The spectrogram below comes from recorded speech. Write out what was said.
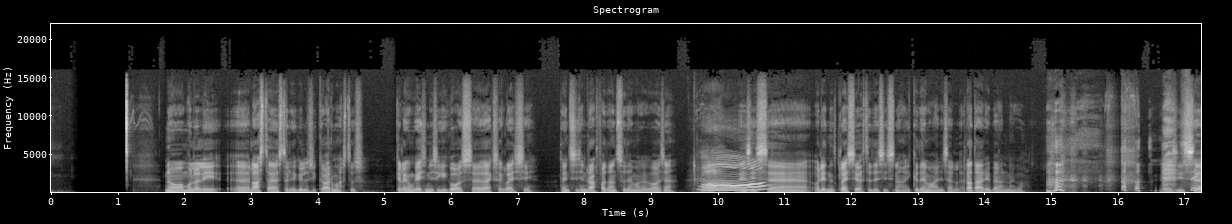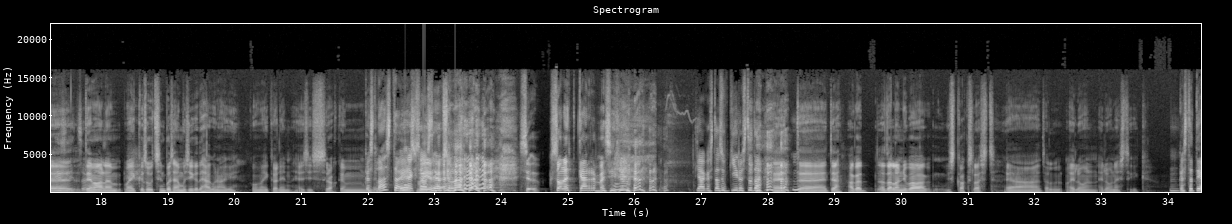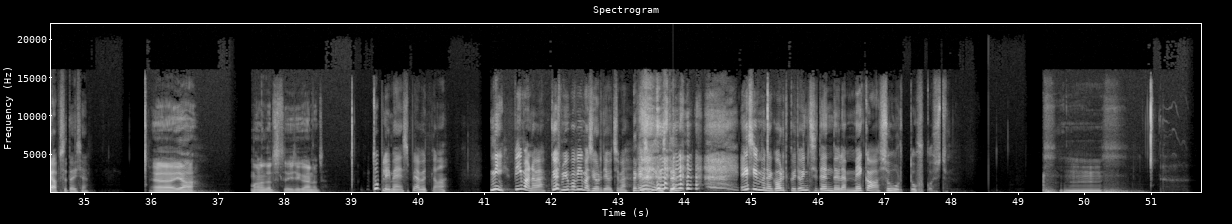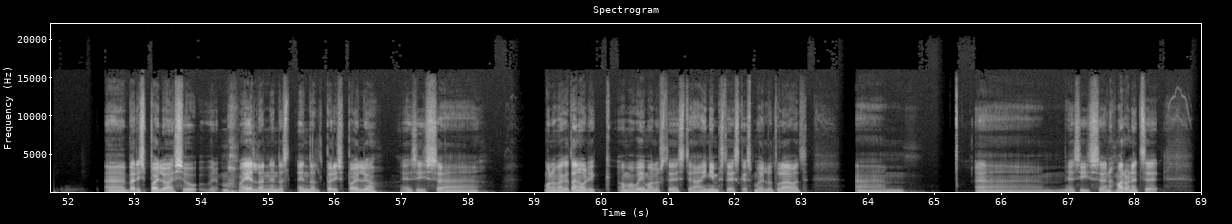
no mul oli äh, lasteaiast oli küll sihuke armastus, kellega ma käisin isegi koos äh, üheksa klassi, tantsisin rahvatantsu temaga koos ja oh.. ja siis äh, olid need klassiõhtud ja siis noh, ikka tema oli seal radari peal nagu. Ja siis äh, temale ma ikka suutsin põsemusi ka teha kunagi, kui ma väike olin. Ja siis rohkem. kas lasteaias või? sa oled kärme silmel ja kas tasub kiirustada et, et jah, aga tal on juba vist kaks last ja tal elu on, elu on hästi kõik. Mm. kas ta teab seda ise äh,? jaa, ma olen talle seda isegi öelnud. tubli mees, peab ütlema. nii, viimane või? kuidas me juba viimase juurde jõudsime esimene kord, kui tundsid enda üle mega suurt uhkust mm.? Äh, päris palju asju, noh, ma eeldan endast, endalt päris palju ja siis äh, ma olen väga tänulik oma võimaluste eest ja inimeste eest, kes mu ellu tulevad ähm,. Ähm, ja siis noh, ma arvan, et see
